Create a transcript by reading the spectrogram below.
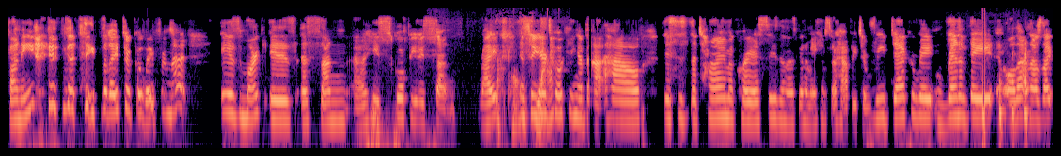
funny? the thing that I took away from that is Mark is a sun, uh, he's Scorpio's sun, right? Okay, And so yeah, you're talking about how this is the time Aquarius season is going to make him so happy to redecorate and renovate and all that. And I was like,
